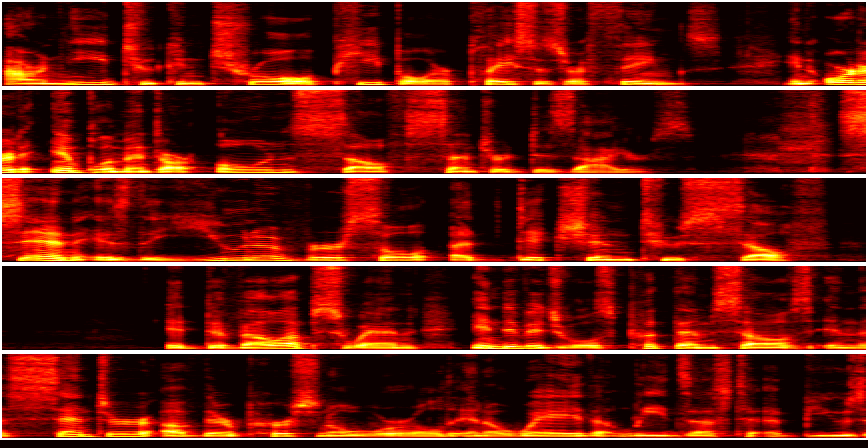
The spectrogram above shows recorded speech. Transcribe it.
our need to control people or places or things in order to implement our own self centered desires. Sin is the universal addiction to self. It develops when individuals put themselves in the center of their personal world in a way that leads us to abuse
